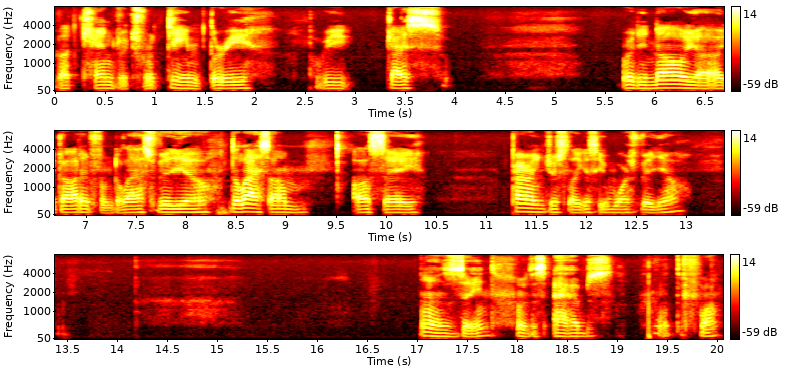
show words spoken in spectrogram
Got Kendricks for team three. We guys already know, yeah, I got it from the last video. The last um I'll say Power Rangers Legacy Wars video. Uh, Zane with his abs. What the fuck?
